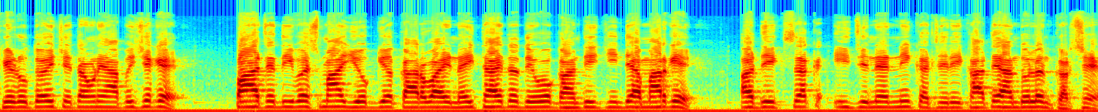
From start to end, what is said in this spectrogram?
ખેડૂતોએ ચેતવણી આપી છે કે પાંચ દિવસમાં યોગ્ય કાર્યવાહી નહીં થાય તો તેઓ ગાંધી ચિંધ્યા માર્ગે અધિક્ષક ઇજનેરની કચેરી ખાતે આંદોલન કરશે.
